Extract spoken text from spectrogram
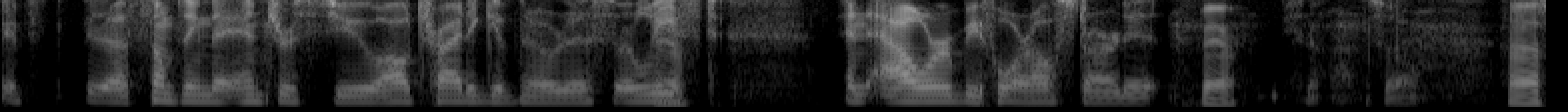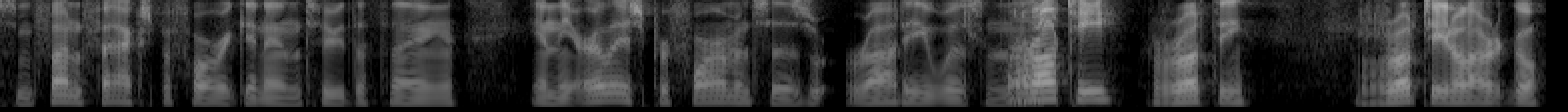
If that's something that interests you, I'll try to give notice at least an hour before I'll start it. yeah. You know, so Uh, some fun facts before we get into the thing. In the earliest performances, Roddy was not Rotti. Rotti, Rotti Largo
